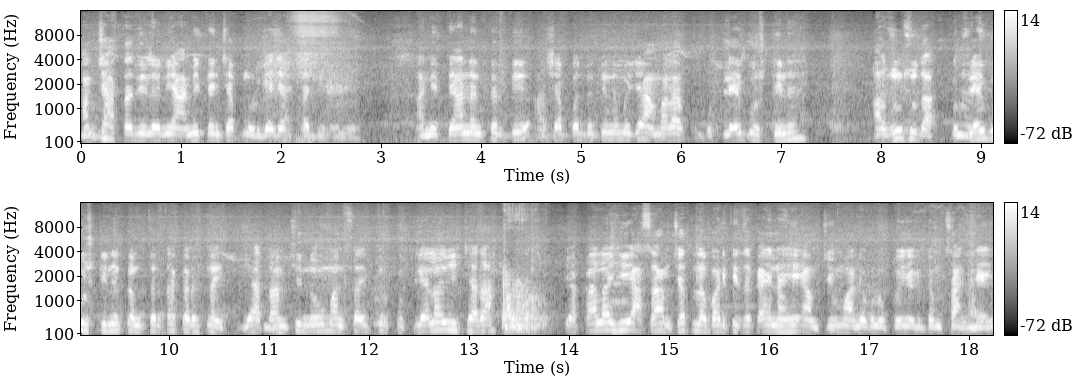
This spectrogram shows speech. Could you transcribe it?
आमच्या हातात दिलं आणि आम्ही त्यांच्या मुलग्याच्या हातात दिलेले. आणि त्यानंतर ते अशा पद्धतीनं म्हणजे आम्हाला कुठल्याही गोष्टीनं अजून सुद्धा कुठल्याही गोष्टीनं कमतरता करत नाहीत आता आमची नऊ माणसं आहेत तर कुठल्याला विचारा एकालाही असं आमच्यात लबाडकीचं काय नाही आमचे मालक लोक एकदम चांगले आहेत.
